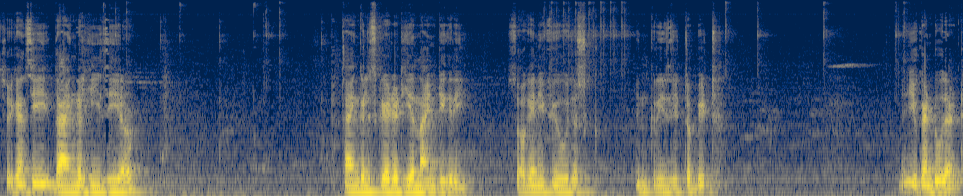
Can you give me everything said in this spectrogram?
So you can see the angle is here. The angle is created here 9 degree. So again if you just increase it a bit you can do that.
